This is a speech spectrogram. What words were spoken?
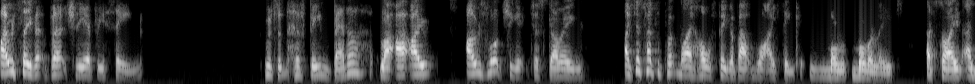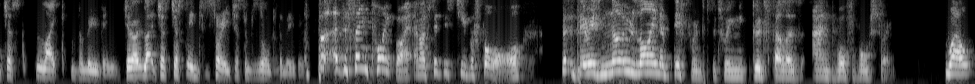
I would say that virtually every scene couldn't have been better. Like I, I, I was watching it, just going. I just had to put my whole thing about what I think mor- morally aside and just like the movie. Do you know, like just, just in, sorry, just absorb the movie. But at the same point, right, and I've said this to you before, th- there is no line of difference between Goodfellas and Wolf of Wall Street. Well,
